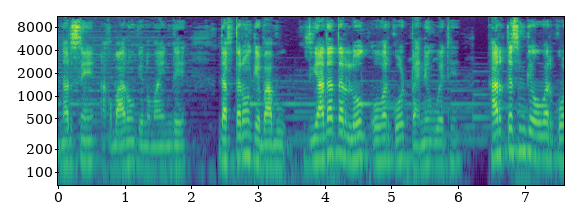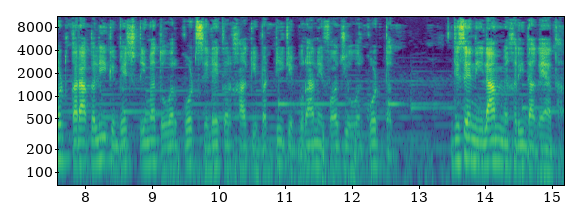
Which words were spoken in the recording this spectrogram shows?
نرسیں، اخباروں کے نمائندے، دفتروں کے بابو، زیادہ تر لوگ اوور کوٹ پہنے ہوئے تھے۔ ہر قسم کے اوور کوٹ کراکلی کے بیچ قیمت اوور کوٹ سے لے کر خاکی پٹی کے پرانے فوجی اوور کوٹ تک، جسے نیلام میں خریدا گیا تھا۔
